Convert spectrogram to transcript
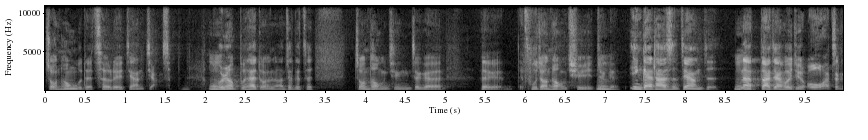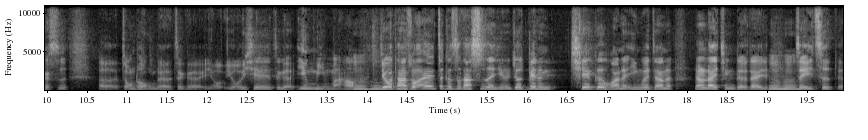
总统府的策略这样讲是，我认为不太懂。那这个这总统请这个呃副总统去这个，应该他是这样子。那大家会觉得哇，这个是呃总统的这个有有一些这个英明嘛哈，结果他说哎，这个是他私人行为，就是变成切割反了，因为这样的让赖清德在这一次的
